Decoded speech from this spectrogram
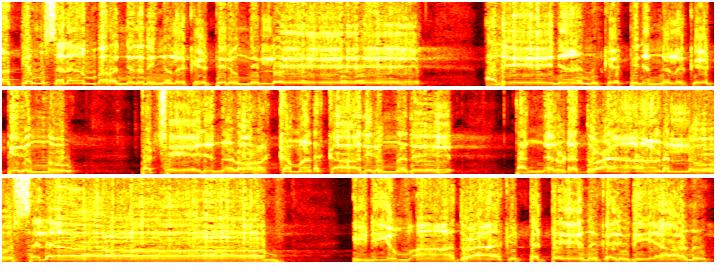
ആദ്യം സലാം പറഞ്ഞത് നിങ്ങൾ കേട്ടിരുന്നില്ലേ? അതേ ഞാൻ കേട്ട് ഞങ്ങൾ കേട്ടിരുന്നു. പക്ഷേ ഞങ്ങൾ ഉറക്കമടക്കാതിരുന്നത് തങ്ങളുടെ ദ്വാണല്ലോ സലാം. ഇനിയും ആ ദ്വാ കിട്ടട്ടെ എന്ന് കരുതിയാണ്.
